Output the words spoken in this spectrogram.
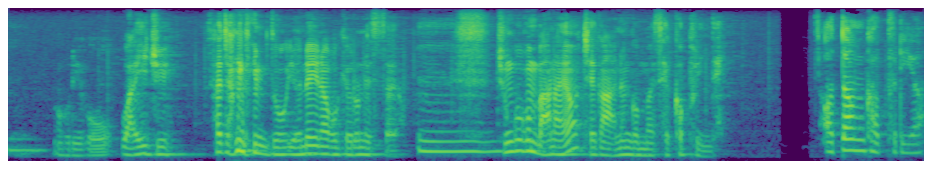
음, 어, 그리고 YG 사장님도 연예인하고 결혼했어요. 음. 중국은 많아요. 제가 아는 것만 세 커플인데. 어떤 커플이요?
